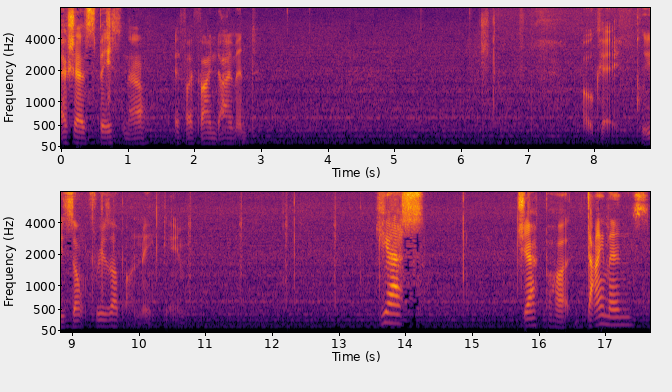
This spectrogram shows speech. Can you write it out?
Actually, I have space now if I find diamond. Okay, please don't freeze up on me, game. Yes! Jackpot. Diamonds!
